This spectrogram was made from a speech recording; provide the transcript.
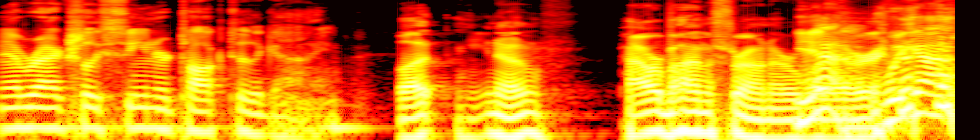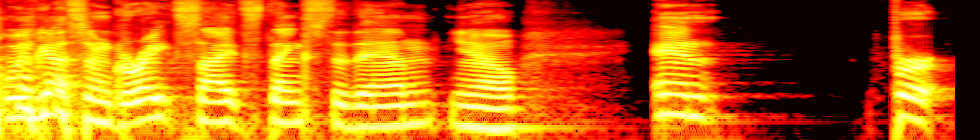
never actually seen or talked to the guy. But you know, power behind the throne or whatever. we got we've got some great sites thanks to them, you know. And for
